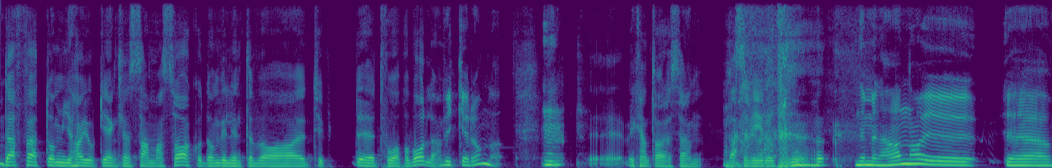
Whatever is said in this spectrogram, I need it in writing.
Därför att de ju har gjort egentligen samma sak och de vill inte vara typ eh, två på bollen. Vilka är de då? Vi kan ta det sen. Lasse. Nej men han har ju, eh,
